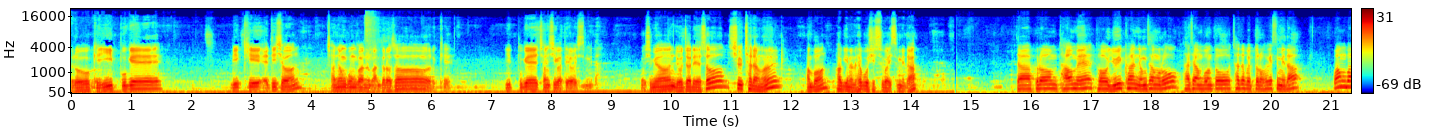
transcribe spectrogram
이렇게 이쁘게 미키 에디션 전용 공간을 만들어서 이렇게 이쁘게 전시가 되어 있습니다. 보시면 이 자리에서 실 차량을 한번 확인을 해 보실 수가 있습니다. 자, 그럼 다음에 더 유익한 영상으로 다시 한번 또 찾아뵙도록 하겠습니다. 왕방!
